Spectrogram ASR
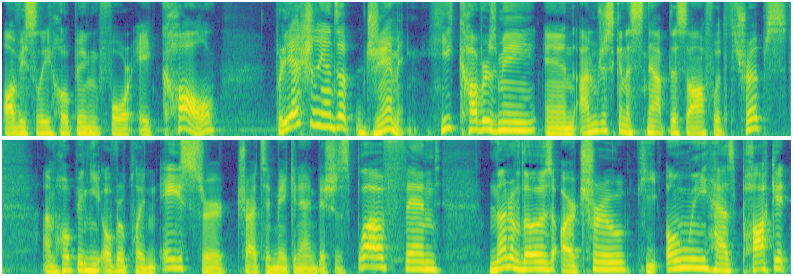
obviously hoping for a call, but he actually ends up jamming. He covers me and I'm just gonna snap this off with trips. I'm hoping he overplayed an ace or tried to make an ambitious bluff, and none of those are true. He only has pocket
